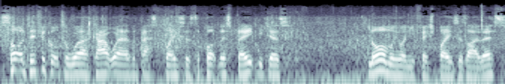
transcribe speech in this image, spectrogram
Sort of difficult to work out where the best place is to put this bait because normally when you fish places like this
